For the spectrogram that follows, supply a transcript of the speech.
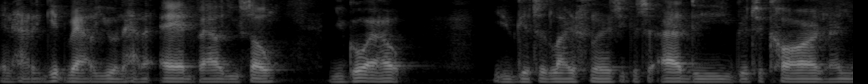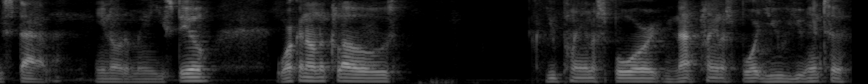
and how to get value and how to add value. So you go out, you get your license, you get your ID, you get your car, now you styling. You know what I mean? You still working on the clothes. You playing a sport. You're not playing a sport. You you into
